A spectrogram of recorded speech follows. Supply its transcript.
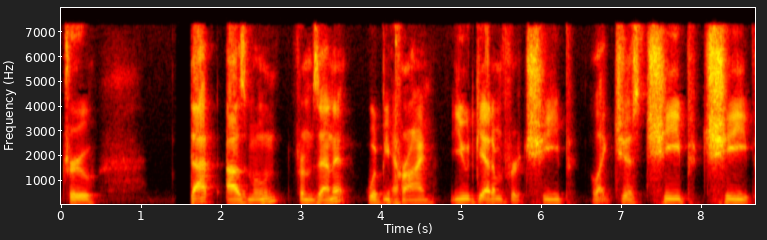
true, that Azmoun from Zenit would be yeah. prime. You'd get him for cheap, like just cheap, cheap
